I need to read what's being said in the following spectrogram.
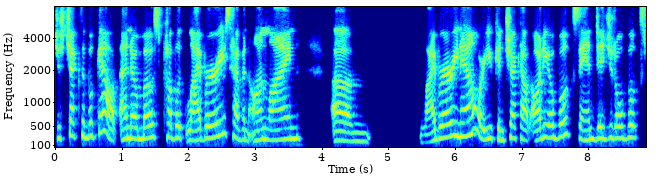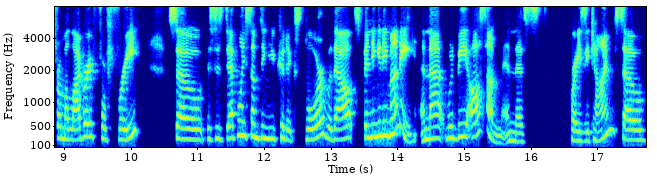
just check the book out. I know most public libraries have an online um, library now where you can check out audiobooks and digital books from a library for free. So this is definitely something you could explore without spending any money, and that would be awesome in this crazy time. So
